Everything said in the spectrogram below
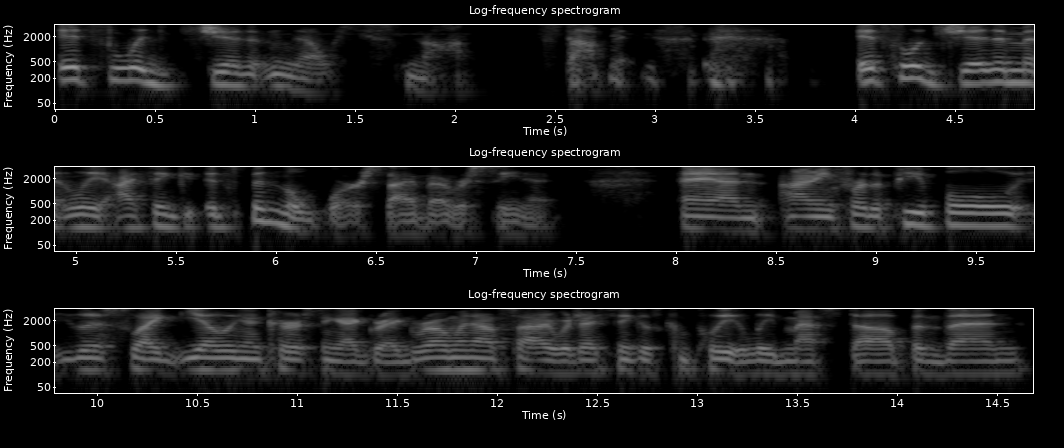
It's legit. No, he's not. Stop it. it's legitimately. I think it's been the worst I've ever seen it. And I mean, for the people just like yelling and cursing at Greg Roman outside, which I think is completely messed up. And then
